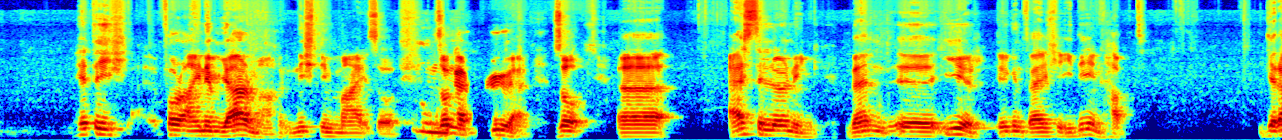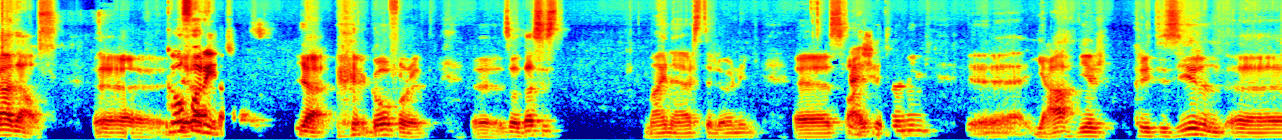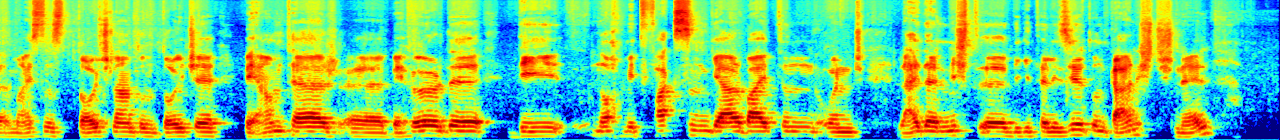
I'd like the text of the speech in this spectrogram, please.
hätte ich vor einem Jahr machen, nicht im Mai, so mhm. sogar früher. So, äh, erste Learning, wenn äh, ihr irgendwelche Ideen habt, geradeaus. Äh, go geradeaus. for it. Ja, go for it. Äh, so, das ist meine erste Learning. Äh, zweite Learning, äh, ja, wir kritisieren äh, meistens Deutschland und deutsche Beamter, äh, Behörde, die noch mit Faxen gearbeitet und leider nicht äh, digitalisiert und gar nicht schnell.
